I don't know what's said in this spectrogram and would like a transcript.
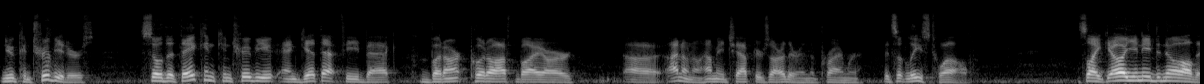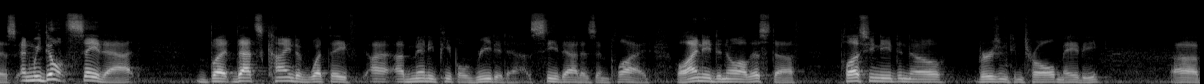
new contributors, so that they can contribute and get that feedback, but aren't put off by our, uh, I don't know, how many chapters are there in the primer? It's at least 12. It's like, oh, you need to know all this. And we don't say that, but that's kind of what they, uh, many people read it as, see that as implied. Well, I need to know all this stuff, plus you need to know version control, maybe. Uh,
